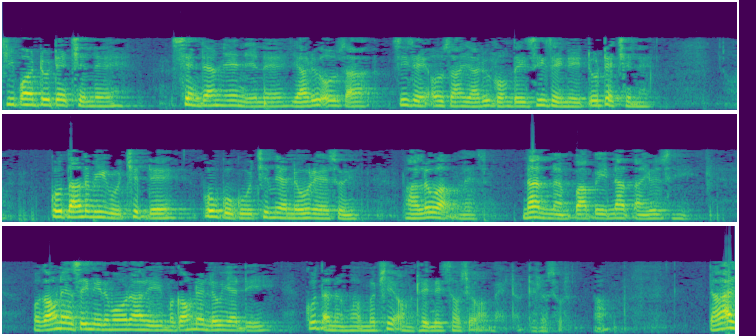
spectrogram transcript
ကြီးပွားတိုးတက်ခြင်းနဲ့စင့်တမ်းမြဲမြင်နဲ့ယာရုဥစ္စာစည်းစိမ်ဥစ္စာယာရုဂုံသိစည်းစိမ်တွေတိုးတက်ခြင်းနဲ့ကိုသားသမီးကိုချစ်တယ်ကိုကိုကိုချစ်မြတ်နိုးတယ်ဆိုရင်ဘာလို့ရမလဲဆိုနတ်နံပပေနတန်ရုစီ မကောင်းတဲ့စိတ်နေသမောဓာတွေမကောင်းတဲ့လုပ်ရက်တွေကိုယ်တဏ္ဍာမှာမဖြစ်အောင်ထိနေဆောက်ရှောက်ရမယ်လို့ဒီလိုဆိုတာနော်ဒါအ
